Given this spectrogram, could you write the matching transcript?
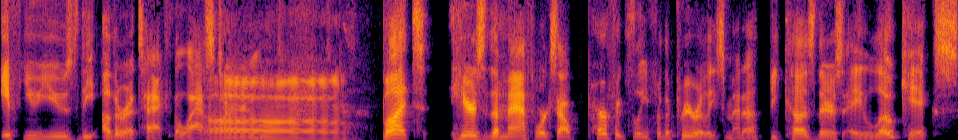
if you use the other attack the last turn. Oh. But here's the math works out perfectly for the pre-release meta because there's a Lokix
